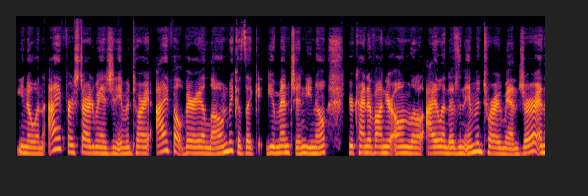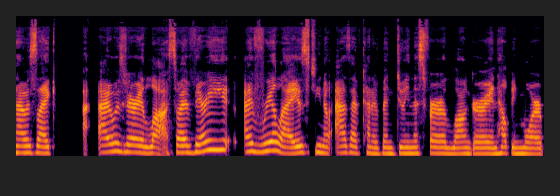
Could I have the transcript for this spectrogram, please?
you know, when I first started managing inventory, I felt very alone because, like you mentioned, you know, you're kind of on your own little island as an inventory manager. And I was like, I was very lost. So I very, I've realized, you know, as I've kind of been doing this for longer and helping more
